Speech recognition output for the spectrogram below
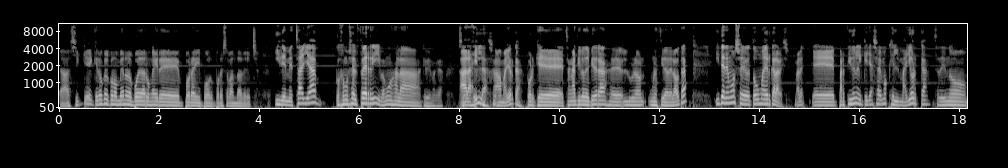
así que creo que el colombiano le puede dar un aire por ahí, por, por esa banda derecha. Y de Mestalla cogemos el ferry y vamos a la... Qué bien me ha quedado. A las islas, a Mallorca, porque están a tiro de piedra eh, una, una ciudad de la otra. Y tenemos eh, todo un Mallorca a la vez, ¿vale? Eh, partido en el que ya sabemos que el Mallorca está teniendo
